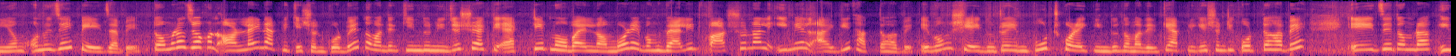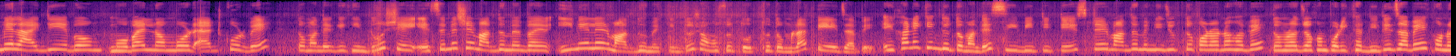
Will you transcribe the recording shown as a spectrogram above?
নিয়ম অনুযায়ী পেয়ে যাবে। তোমরা যখন অনলাইন অ্যাপ্লিকেশন করবে, তোমাদের কিন্তু নিজস্ব একটি অ্যাক্টিভ মোবাইল নম্বর এবং ভ্যালিড পার্সোনাল ইমেল আইডি থাকতে হবে এবং সেই দুটো ইনপুট করে কিন্তু তোমাদেরকে অ্যাপ্লিকেশনটি করতে হবে। এই যে তোমরা ইমেল আইডি এবং মোবাইল নম্বর অ্যাড করবে তোমাদেরকে কিন্তু সেই এস এম এস এর মাধ্যমে বা ইমেলের মাধ্যমে কিন্তু সমস্ত তথ্য তোমরা পেয়ে যাবে। এখানে কিন্তু তোমাদের সিবিটি টেস্টের মাধ্যমে নিযুক্ত করানো হবে। তোমরা যখন পরীক্ষা দিতে যাবে, কোনো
